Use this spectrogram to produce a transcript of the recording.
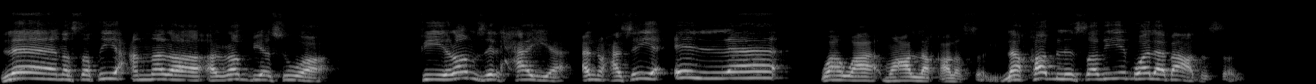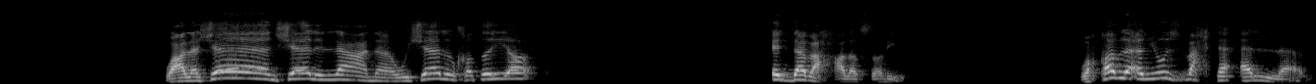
لا نستطيع أن نرى الرب يسوع في رمز الحية النحاسية إلا وهو معلق على الصليب لا قبل الصليب ولا بعد الصليب. وعلشان شال اللعنة وشال الخطية اتذبح على الصليب. وقبل أن يذبح تألم.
